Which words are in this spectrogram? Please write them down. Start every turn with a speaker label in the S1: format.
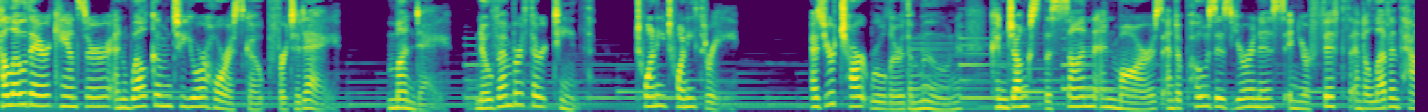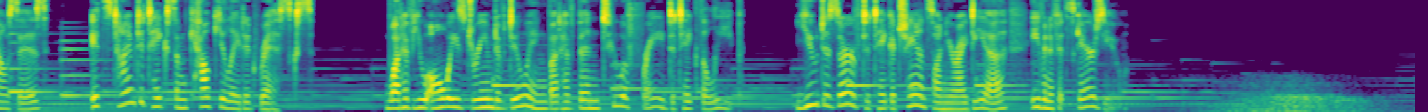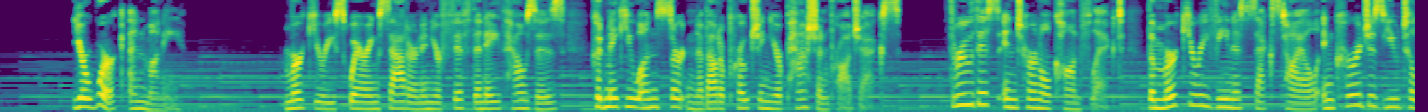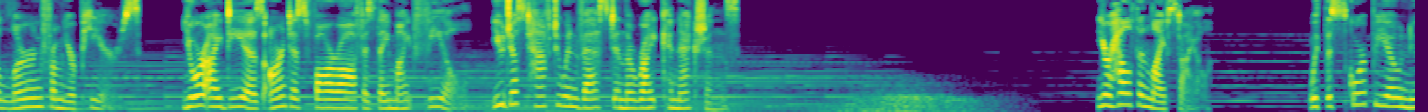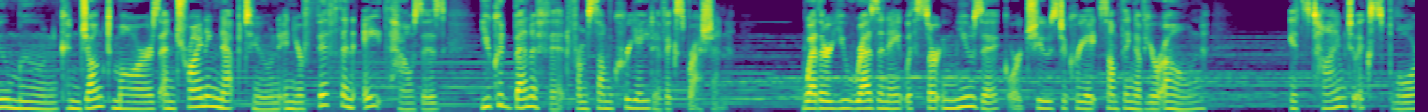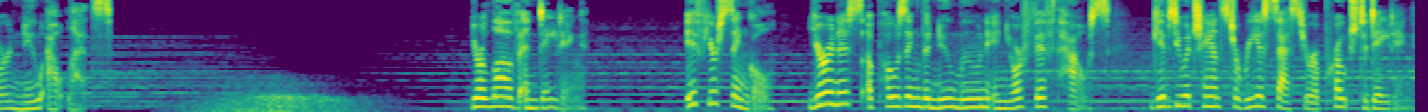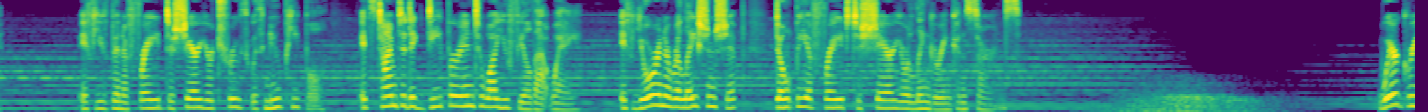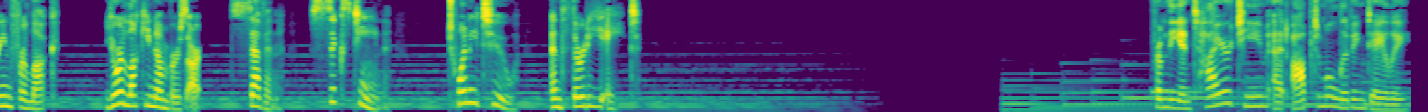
S1: Hello there, Cancer, and welcome to your horoscope for today, Monday, November 13th, 2023. As your chart ruler, the moon, conjuncts the sun and Mars and opposes Uranus in your 5th and 11th houses, it's time to take some calculated risks. What have you always dreamed of doing but have been too afraid to take the leap? You deserve to take a chance on your idea, even if it scares you. Your work and money. Mercury squaring Saturn in your fifth and eighth houses could make you uncertain about approaching your passion projects. Through this internal conflict, the Mercury Venus sextile encourages you to learn from your peers. Your ideas aren't as far off as they might feel. You just have to invest in the right connections. Your health and lifestyle. With the Scorpio new moon conjunct Mars and trining Neptune in your fifth and eighth houses, you could benefit from some creative expression. Whether you resonate with certain music or choose to create something of your own, it's time to explore new outlets. Your love and dating. If you're single, Uranus opposing the new moon in your fifth house gives you a chance to reassess your approach to dating. If you've been afraid to share your truth with new people, it's time to dig deeper into why you feel that way. If you're in a relationship, don't be afraid to share your lingering concerns. Wear green for luck. Your lucky numbers are 7, 16, 22, and 38.
S2: From the entire team at Optimal Living Daily,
